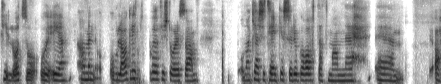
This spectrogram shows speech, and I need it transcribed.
tillåts och, och är ja, men olagligt vad jag förstår det som. Och man kanske tänker surrogat att man eh, eh, ja,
